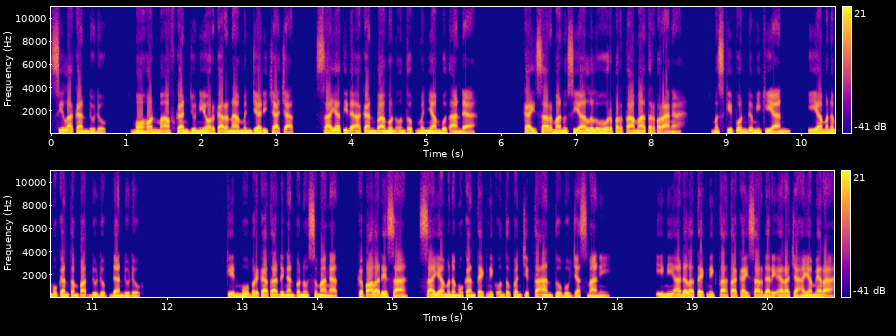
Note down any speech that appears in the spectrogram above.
silakan duduk. Mohon maafkan junior karena menjadi cacat. Saya tidak akan bangun untuk menyambut Anda. Kaisar manusia leluhur pertama terperangah. Meskipun demikian, ia menemukan tempat duduk dan duduk. Kinmu berkata dengan penuh semangat, Kepala desa, saya menemukan teknik untuk penciptaan tubuh jasmani. Ini adalah teknik tahta kaisar dari era cahaya merah,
